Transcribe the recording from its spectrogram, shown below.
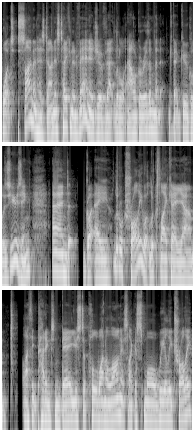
What Simon has done is taken advantage of that little algorithm that, that Google is using and got a little trolley, what looks like a, um, I think Paddington Bear used to pull one along. It's like a small wheelie trolley,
